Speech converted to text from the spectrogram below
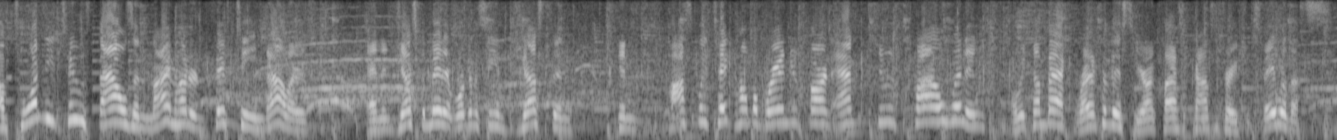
of $22,915. And in just a minute, we're going to see if Justin can possibly take home a brand new car and add to his of winnings when we come back right after this here on Classic Concentration. Stay with us.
